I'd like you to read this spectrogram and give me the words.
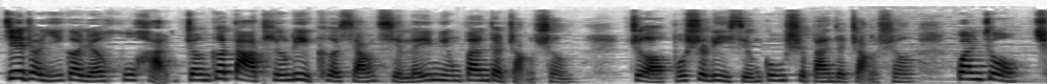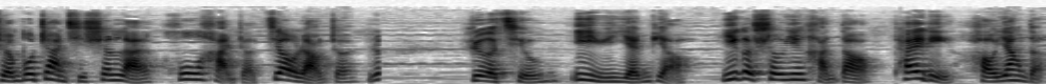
接着一个人呼喊，整个大厅立刻响起雷鸣般的掌声。这不是例行公事般的掌声，观众全部站起身来，呼喊着、叫嚷着，热热情溢于言表。一个声音喊道：“泰迪，好样的！”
